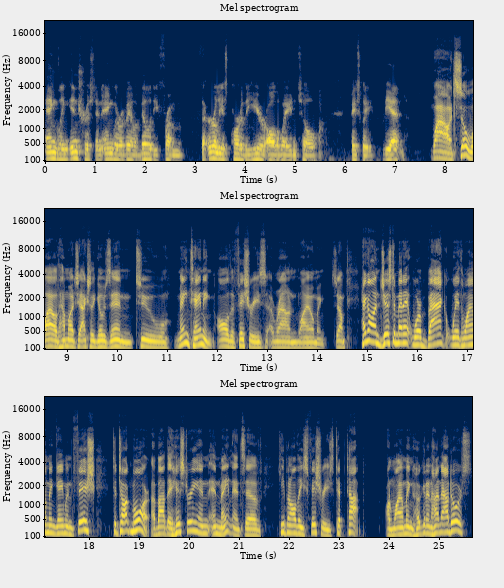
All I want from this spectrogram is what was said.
angling interest and angler availability from the earliest part of the year all the way until basically the end. Wow, it's so wild how much actually goes in to maintaining all the fisheries around Wyoming. So hang on just a minute. We're back with Wyoming Game and Fish to talk more about the history and, and maintenance of keeping all these fisheries tip top on Wyoming Hooking and Hunting Outdoors.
